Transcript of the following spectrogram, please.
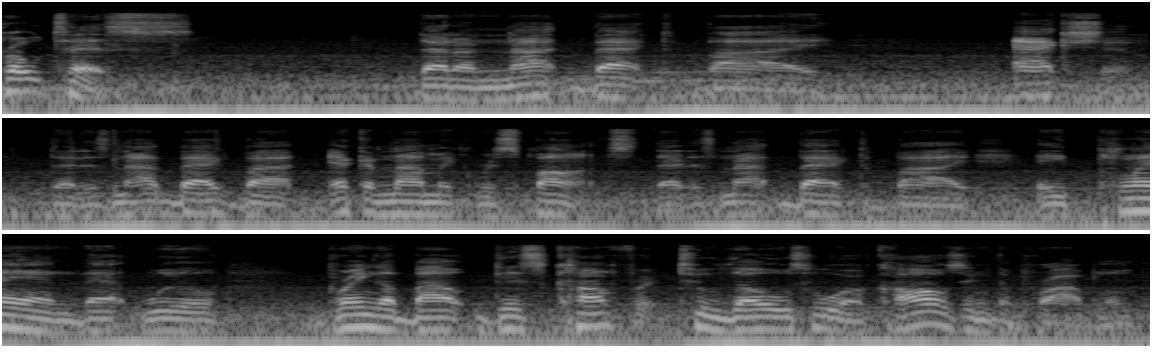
protests that are not backed by action, that is not backed by economic response, that is not backed by a plan that will bring about discomfort to those who are causing the problem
